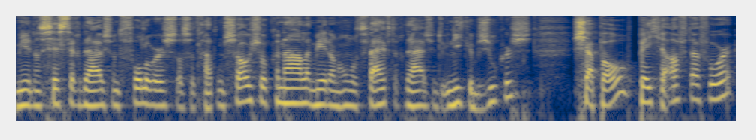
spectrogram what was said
meer dan 60.000 followers als het gaat om social kanalen. Meer dan 150.000 unieke bezoekers. Chapeau, petje af daarvoor.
